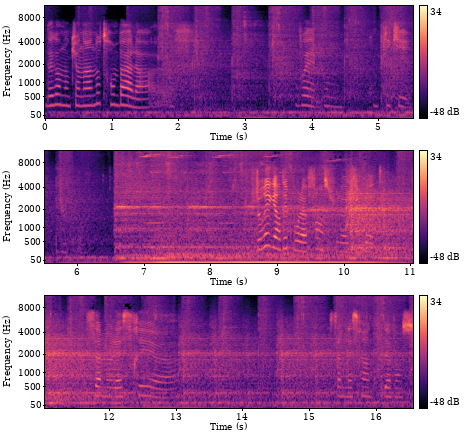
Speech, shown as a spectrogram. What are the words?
D'accord, donc il y en a un autre en bas, là. Ouais, bon, compliqué du coup. Je devrais garder pour la fin celui-là, du bête. Ça me laisserait... euh, Ça me laisserait un coup d'avance.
